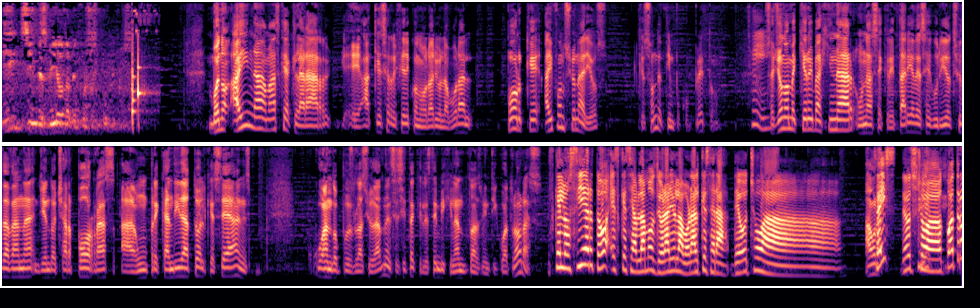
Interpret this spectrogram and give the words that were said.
y sin desvío de recursos públicos. Bueno, hay nada más que aclarar eh, a qué se refiere con horario laboral, porque hay funcionarios que son de tiempo completo. Sí. O sea, yo no me quiero imaginar una secretaria de Seguridad Ciudadana yendo a echar porras a un precandidato, el que sea, cuando pues la ciudad necesita que le estén vigilando todas las 24 horas. Es que lo cierto es que si hablamos de horario laboral, ¿qué será? ¿De 8 a Ahora, 6? ¿De 8 sí, a 4?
